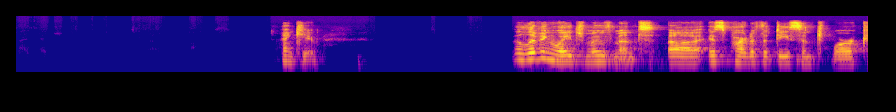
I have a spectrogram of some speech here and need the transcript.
the realization of the zero Thank you. The living wage movement uh, is part of the decent work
